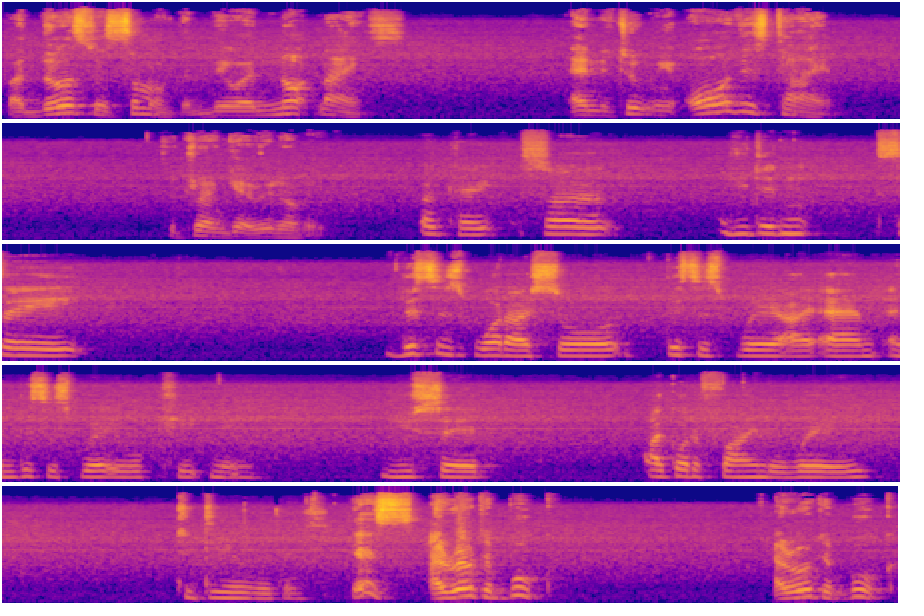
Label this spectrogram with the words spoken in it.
But those were some of them. They were not nice. And it took me all this time to try and get rid of it. Okay, so you didn't say, this is what I saw, this is where I am, and this is where it will keep me. You said, I got to find a way to deal with this. Yes, I wrote a book. I wrote a book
